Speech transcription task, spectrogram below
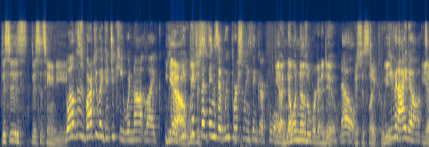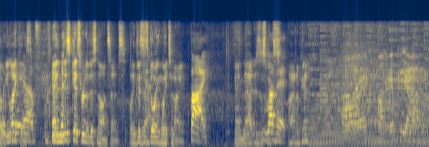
this is this is handy Well, this is brought to you by DigiKey. We're not like we, Yeah, We we pick just- the things that we personally think are cool. yeah no one knows what we're gonna do No. it's just like we Even I don't. yeah we like day this and this gets rid of this nonsense like this is going away tonight Bye. and that is this Love week's it. INMPI I on NPI.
